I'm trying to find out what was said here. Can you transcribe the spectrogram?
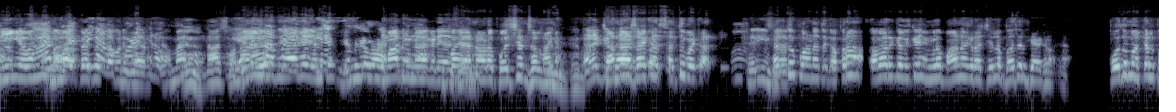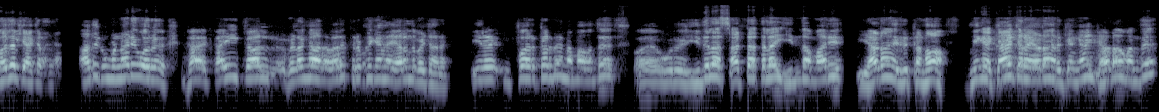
நீங்க வந்து இந்த மாதிரி பேச தவறு நான் எந்த மாட்டுங்களா கிடையாது. என்னோட பொசிஷன் சொல்றாங்க. சந்திரசேகர் செத்து போயிட்டார். செத்து போனதுக்கு அப்புறம் அவர்களுக்கு எங்களை மாநகராட்சியில பதில் கேக்குறாங்க. பொதுமக்கள் பதில் கேக்குறாங்க. அதுக்கு முன்னாடி ஒரு க- கால் விளங்காதவர் திருப்பதிக்கண்ண இறந்து போயிட்டாரு. இது இப்ப இருக்கிறது நம்ம வந்து ஒரு இதுல சட்டத்துல இந்த மாதிரி இடம் இருக்கணும். நீங்க கேக்குற இடம் இருக்குங்க. இடம் வந்து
